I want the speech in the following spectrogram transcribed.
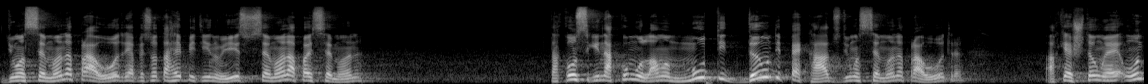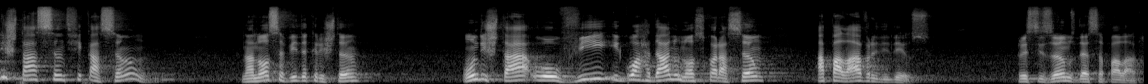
De uma semana para outra, e a pessoa está repetindo isso, semana após semana, está conseguindo acumular uma multidão de pecados de uma semana para outra a questão é onde está a santificação na nossa vida cristã? Onde está o ouvir e guardar no nosso coração a palavra de Deus? Precisamos dessa palavra.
